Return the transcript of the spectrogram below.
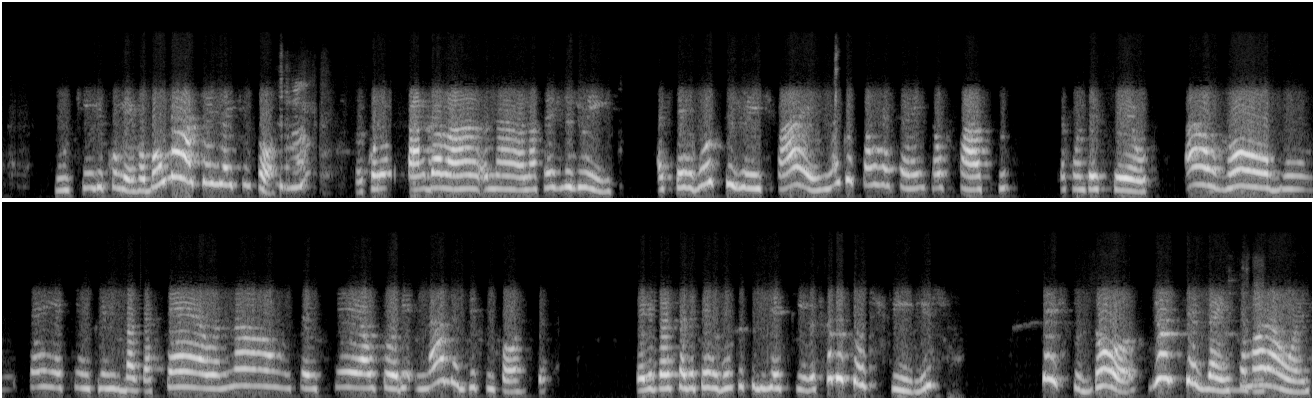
Não tinha de comer. Roubou uma latinha de leite em pó. Uhum. Foi colocada lá na, na frente do juiz. As perguntas que o juiz faz nunca são referentes ao fato que aconteceu. Ah, o roubo, tem aqui um crime de bagatela, não, não sei o que, autoria, nada disso importa ele vai fazer perguntas subjetivas. Cadê seus filhos? Você estudou? De onde você vem? Você mora onde?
